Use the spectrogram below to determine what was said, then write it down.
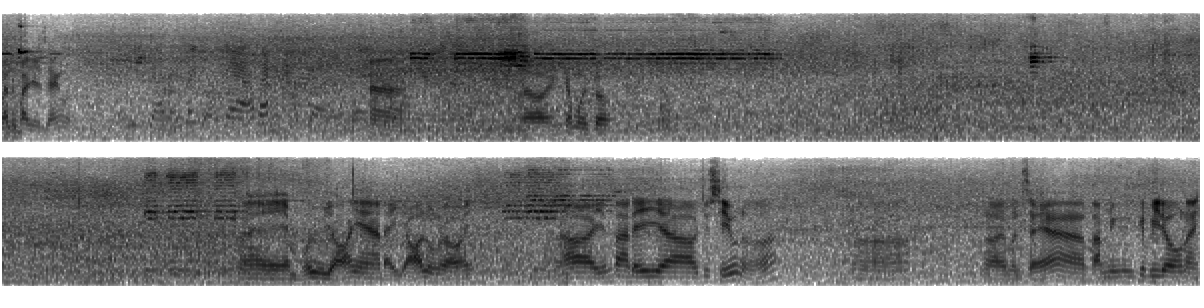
bán tới 3 giờ sáng luôn. À rồi cảm ơn cô. Đây, em mũi vỏ nha đầy vỏ luôn rồi. Rồi chúng ta đi uh, chút xíu nữa. Ờ, rồi mình sẽ tạm những cái video này.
